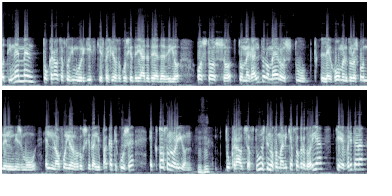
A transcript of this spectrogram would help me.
ότι ναι, μεν το κράτος αυτό δημιουργήθηκε στα 1830-32, ωστόσο το μεγαλύτερο μέρος του λεγόμενου τέλος πάντων ελληνισμού, ελληνόφωνοι, ελληνορθόδοξοι κτλ., κατοικούσε εκτός των οριων του κράτους αυτού, στην Οθωμανική Αυτοκρατορία και ευρύτερα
